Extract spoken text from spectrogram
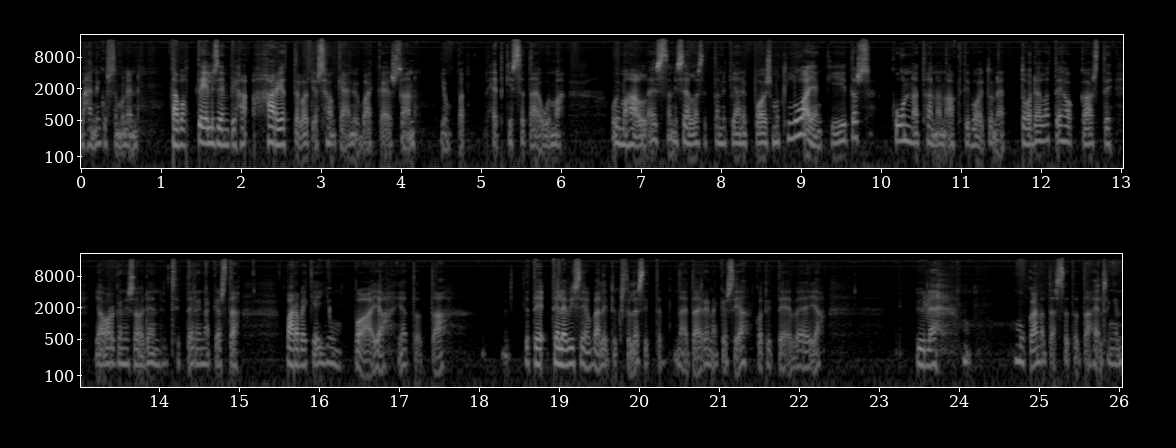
vähän niin semmoinen tavoitteellisempi ha- harjoittelu, että jos he on käynyt vaikka jossain jumppahetkissä tai uima, uimahalleissa, niin sellaiset on nyt jäänyt pois. Mutta luojan kiitos, kunnathan on aktivoituneet todella tehokkaasti ja organisoiden nyt sitten erinäköistä parvekejumppaa ja, ja, tota, ja te- television välityksellä sitten näitä erinäköisiä koti-TV ja Yle mukana tässä tota Helsingin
